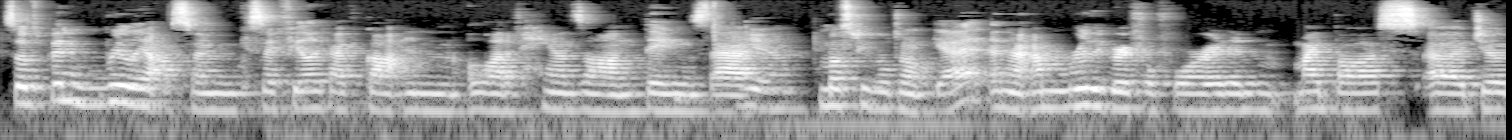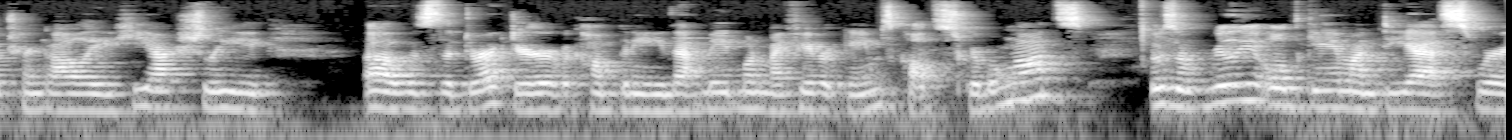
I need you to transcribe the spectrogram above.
so it's been really awesome because I feel like I've gotten a lot of hands-on things that Yeah. most people don't get, and I'm really grateful for it. And my boss, uh, Joe Tringali, he actually uh, was the director of a company that made one of my favorite games called Scribblenauts. It was a really old game on DS where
